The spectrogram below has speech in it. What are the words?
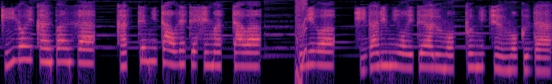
黄色い看板が、勝手に倒れてしまったわ。次は、左に置いてあるモップに注目だ。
